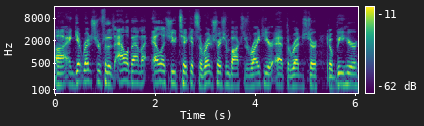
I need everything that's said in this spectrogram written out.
Uh, and get registered for those Alabama LSU tickets. The registration box is right here at the register. It'll be here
